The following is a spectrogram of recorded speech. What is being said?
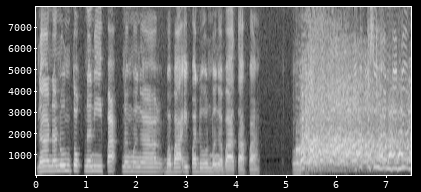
na nanuntok na nipa ng mga babae pa doon, mga bata pa. Oh. Kasuhan din yun.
